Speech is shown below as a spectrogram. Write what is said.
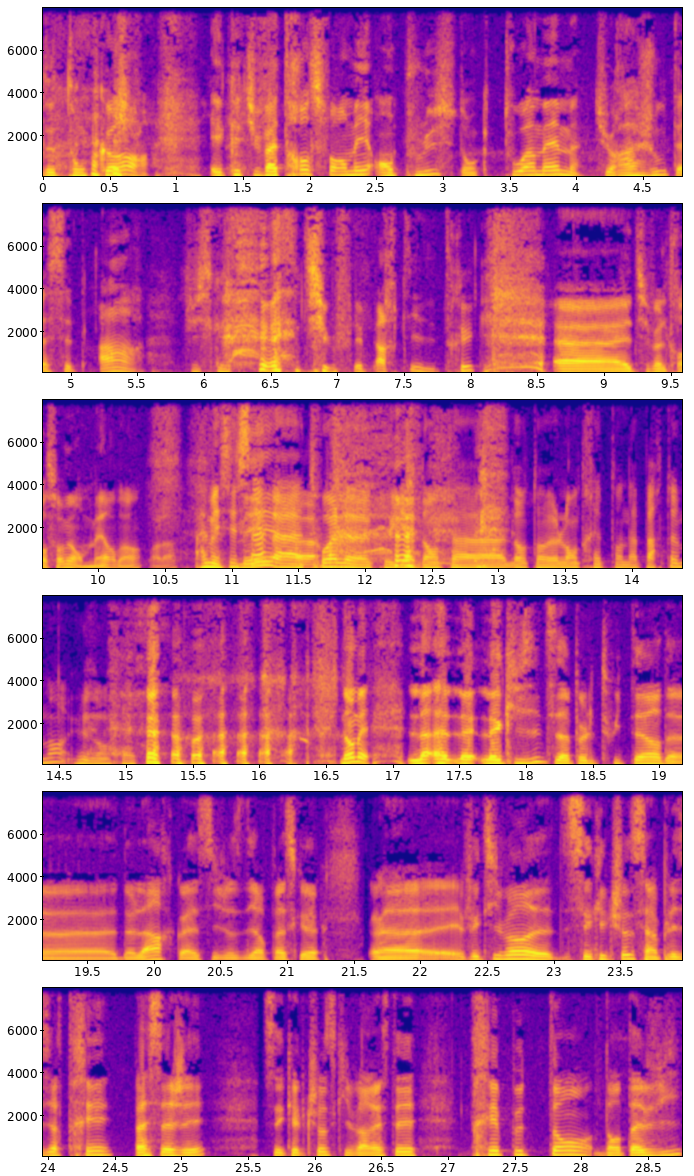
de ton corps et que tu vas transformer en plus. Donc toi-même, tu rajoutes à cet art puisque tu fais partie du truc. Euh, tu vas le transformer en merde, hein, voilà. Ah mais c'est ça la euh, toile euh, qu'il y a dans ta dans ton- l'entrée de ton appartement, Hugues, en fait. non mais la, la, la cuisine c'est un peu le Twitter de, de l'art quoi si j'ose dire parce que euh, effectivement c'est quelque chose c'est un plaisir très passager c'est quelque chose qui va rester très peu de temps dans ta vie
